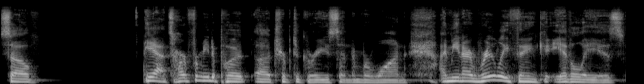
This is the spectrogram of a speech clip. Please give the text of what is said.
So yeah, it's hard for me to put a trip to Greece at number one. I mean, I really think Italy is.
